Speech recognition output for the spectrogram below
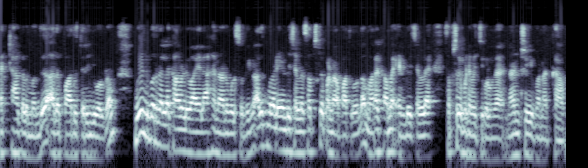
மெட்டாக்களும் வந்து அதை பார்த்து தெரிஞ்சு கொள்றோம் மீண்டும் ஒரு நல்ல காணொலி வாயிலாக நான் உங்களுக்கு சொல்கிறேன் அதுக்கு முன்னாடி என்னுடைய சேனலை சப்ஸ்கிரைப் பண்ணா பார்த்துக்கோங்க மறக்காம என்னுடைய சேனலை சப்ஸ்கிரைப் பண்ணி வச்சுக்கொள்ளுங்க. நன்றி வணக்கம்.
